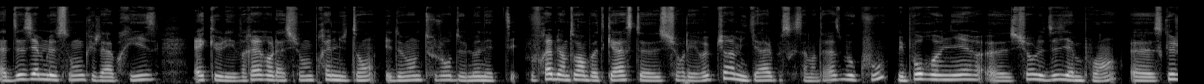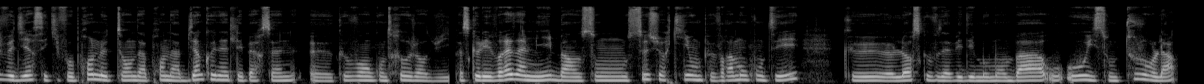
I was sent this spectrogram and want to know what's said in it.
La deuxième leçon que j'ai apprise est que les vraies relations prennent du temps et demandent toujours de l'honnêteté. Je vous ferai bientôt un podcast euh, sur les ruptures amicales parce que ça m'intéresse beaucoup. Mais pour revenir euh, sur le deuxième point, euh, ce que je veux dire c'est qu'il faut prendre le temps d'apprendre à bien connaître les personnes que vous rencontrez aujourd'hui. Parce que les vrais amis ben, sont ceux sur qui on peut vraiment compter, que lorsque vous avez des moments bas ou hauts, ils sont toujours là.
